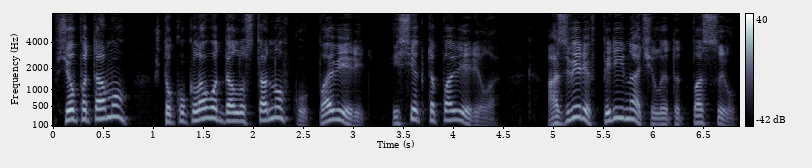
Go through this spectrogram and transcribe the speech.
Все потому, что кукловод дал установку поверить, и секта поверила. А Зверев переиначил этот посыл.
